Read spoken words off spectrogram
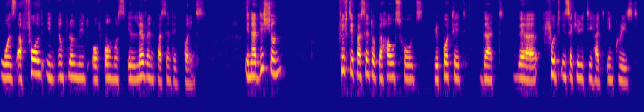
was a fall in employment of almost 11 percentage points. In addition, 50% of the households reported that their food insecurity had increased.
